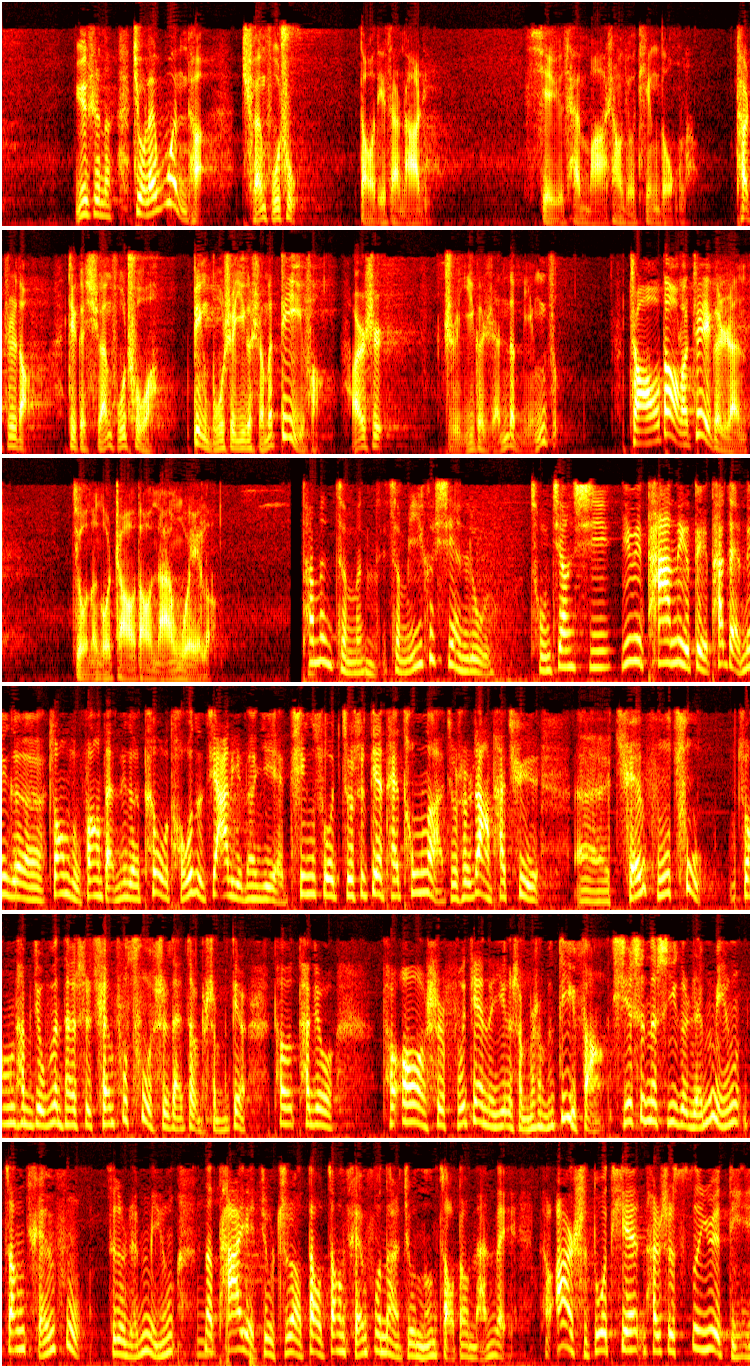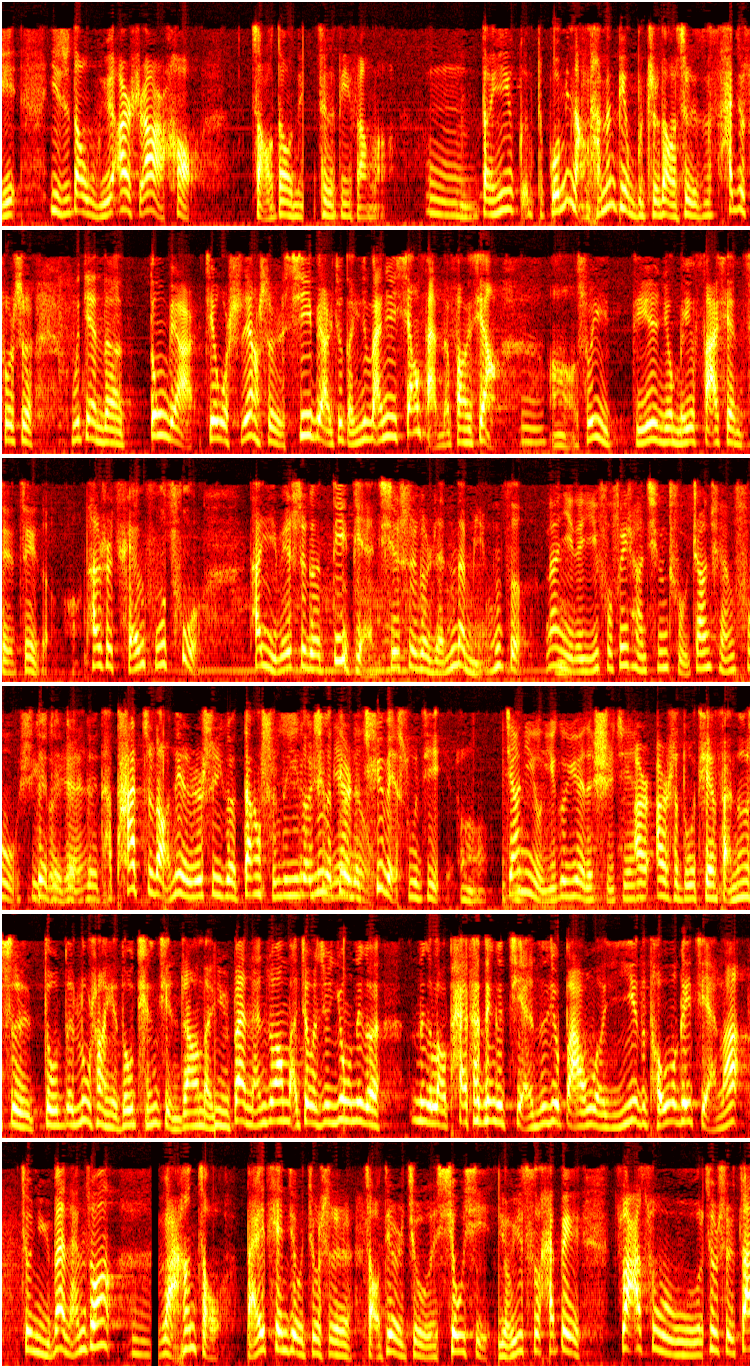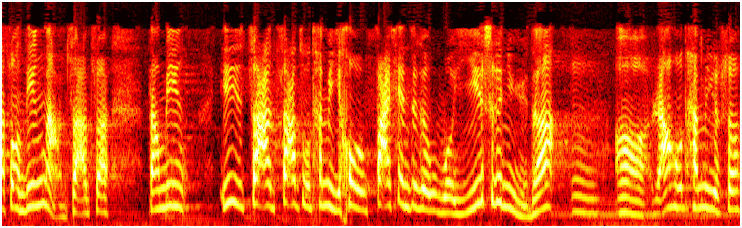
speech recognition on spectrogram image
于是呢就来问他全福处到底在哪里。谢玉才马上就听懂了，他知道这个悬浮处啊并不是一个什么地方，而是指一个人的名字。找到了这个人，就能够找到南伟了。他们怎么怎么一个线路？从江西，因为他那个对他在那个庄祖芳在那个特务头子家里呢，也听说就是电台通了，就是让他去呃全福处。庄他们就问他是全福处是在怎么什么地儿，他他就他说哦是福建的一个什么什么地方，其实那是一个人名张全富这个人名，那他也就知道到张全富那儿就能找到南伟。他二十多天，他是四月底一直到五月二十二号找到那这个地方了。嗯，等于国民党他们并不知道这个，他就说是福建的东边，结果实际上是西边，就等于完全相反的方向。嗯，啊，所以敌人就没发现这这个，他是全福处。他以为是个地点，其实是个人的名字。那你的姨父非常清楚，张全富是一个人。对对对对，他他知道那个人是一个当时的一个那个地儿的区委书记。嗯，将近有一个月的时间，二二十多天，反正是都路上也都挺紧张的。女扮男装嘛，就就用那个那个老太太那个剪子，就把我姨的头发给剪了，就女扮男装。嗯，晚上走，白天就就是找地儿就休息。有一次还被抓住，就是抓壮丁嘛，抓抓当兵。一抓抓住他们以后，发现这个我姨是个女的，嗯。啊，然后他们就说，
